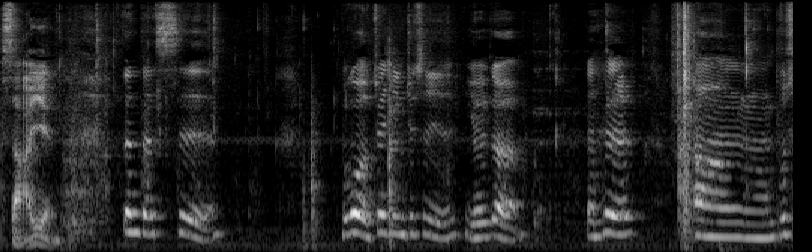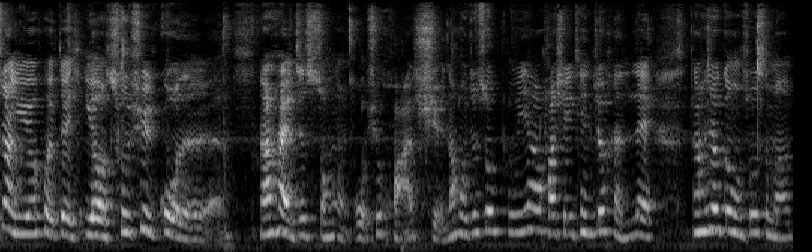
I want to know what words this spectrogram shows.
傻眼，真的是。不过我最近就是有一个，也是，嗯，不算约会对，有出去过的人，然后他也就怂恿我去滑雪，然后我就说不要，滑雪一天就很累，然后他就跟我说什么，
